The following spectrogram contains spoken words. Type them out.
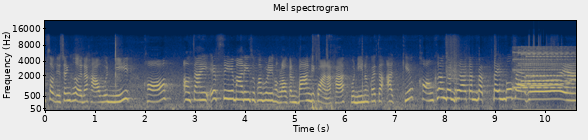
ฟ์สดอย่างเช่นเคยนะคะ วันนี้ขอเอาใจ FC มาดีสุพรรณบุรีของเรากันบ้างดีกว่านะคะ วันนี้น้องก็จะอัดคลิปของเครื่องยนเรือกันแบบเต็มรูปแบบเลยอ่า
